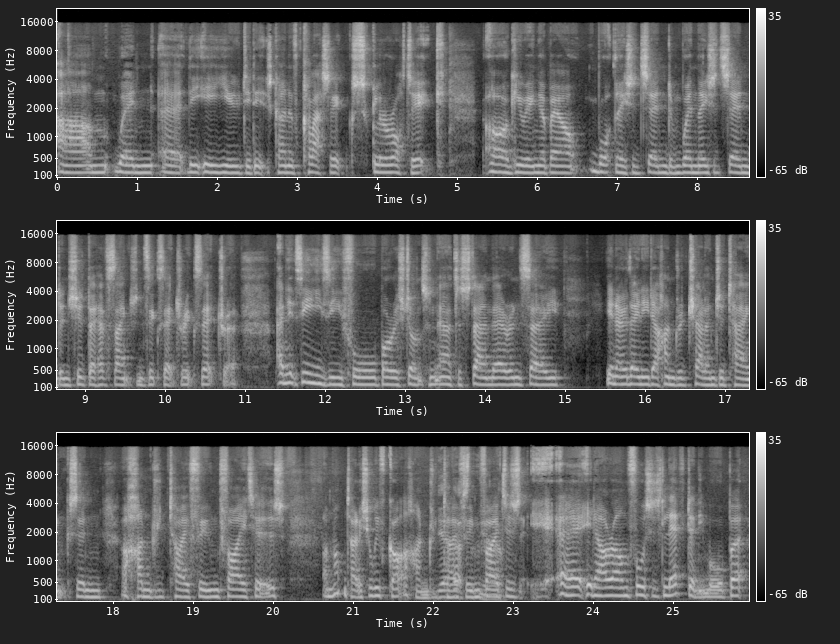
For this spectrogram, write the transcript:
um, when uh, the EU did its kind of classic sclerotic arguing about what they should send and when they should send and should they have sanctions, etc., etc. And it's easy for Boris Johnson now to stand there and say, you know, they need 100 Challenger tanks and 100 Typhoon fighters. I'm not entirely sure we've got 100 yeah, Typhoon fighters uh, in our armed forces left anymore. But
